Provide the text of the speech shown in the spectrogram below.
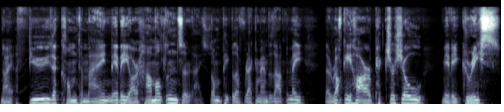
Now, a few that come to mind, maybe are Hamilton's, or uh, some people have recommended that to me. The Rocky Horror Picture Show, maybe Grease,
